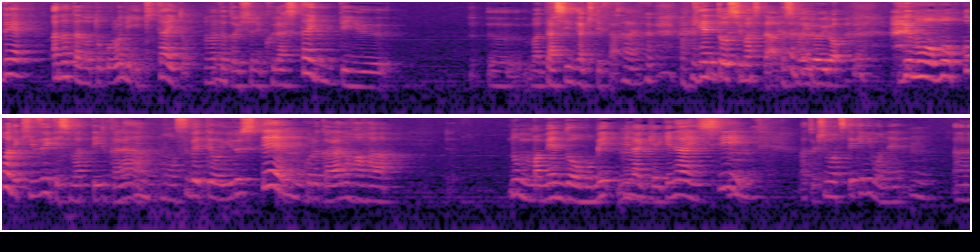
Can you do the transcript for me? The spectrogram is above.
うん。であなたのところに行きたいと。あなたと一緒に暮らしたいっていう、うん。まあ、打診が来てさ、はい。まあ検討しました。私もいろいろ。でももうここまで気づいてしまっているから、うん。もう全てを許して、うん。これからの母の、まあ、面倒も見見なきゃいけないし、あと気持ち的にもねあの、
